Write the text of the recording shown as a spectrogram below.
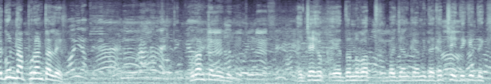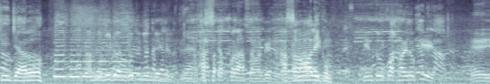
বেগুন না পুরান টালের পুরান টালের বেগুন। যাই হোক ধন্যবাদ ভাইজানকে। আমি দেখাচ্ছি এদিকে, দেখি যে আরও ভিডিও আসসালামু আলাইকুম। কিন্তু কথা হইল কি এই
